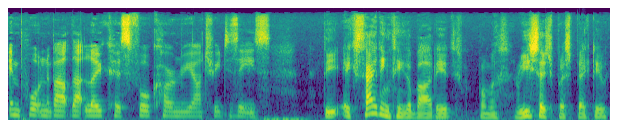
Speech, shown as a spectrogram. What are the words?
important about that locus for coronary artery disease? The exciting thing about it, from a research perspective,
